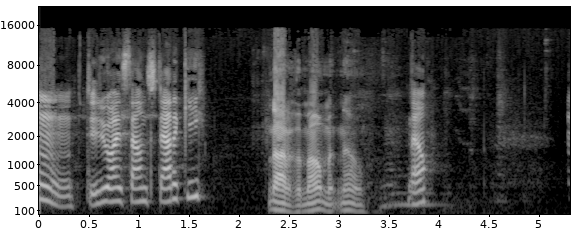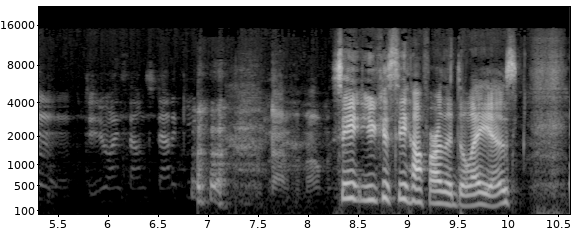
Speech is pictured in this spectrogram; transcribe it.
Hmm. Do I sound staticky? Not at the moment, no. No. Hmm. Do I sound staticky? See, you can see how far the delay is.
